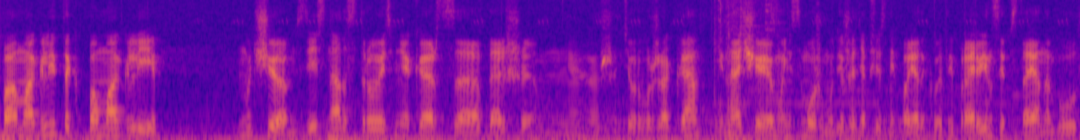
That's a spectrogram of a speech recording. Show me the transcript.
Помогли так помогли. Ну чё, здесь надо строить, мне кажется, дальше э, шатер вожака, иначе мы не сможем удержать общественный порядок в этой провинции, постоянно будут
